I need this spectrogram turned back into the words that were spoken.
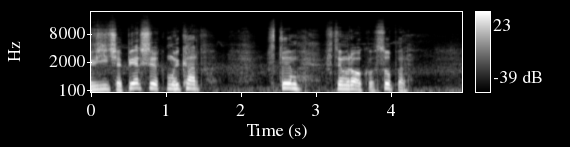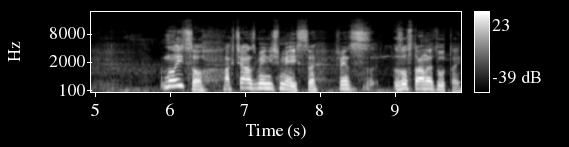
widzicie, pierwszy mój karp w tym, w tym roku. Super. No i co? A chciałem zmienić miejsce, więc zostanę tutaj.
